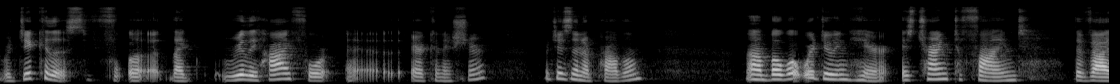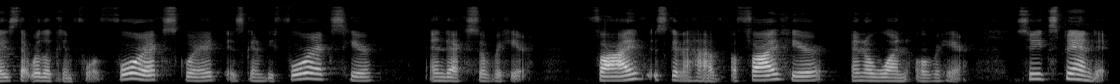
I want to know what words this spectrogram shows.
ridiculous, uh, like really high for uh, air conditioner, which isn't a problem. Uh, but what we're doing here is trying to find the values that we're looking for. 4x squared is going to be 4x here and x over here. 5 is going to have a 5 here and a 1 over here. So you expand it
